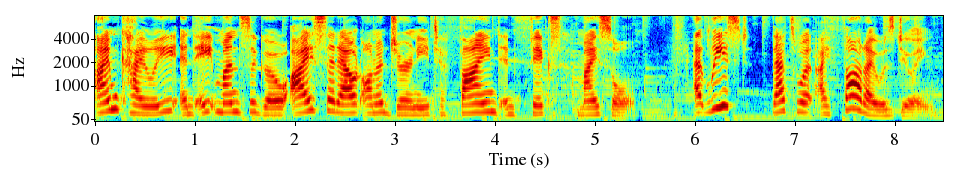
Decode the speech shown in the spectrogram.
I'm Kylie, and eight months ago, I set out on a journey to find and fix my soul. At least, that's what I thought I was doing.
